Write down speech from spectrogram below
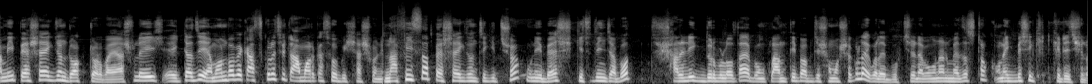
আমি পেশায় একজন ডক্টর ভাই। আসলে এইটা যে এমনভাবে কাজ করেছে, এটা আমার কাছেও বিশ্বাস হয়নি নাফিসা পেশায় একজন চিকিৎসক, উনি বেশ কিছুদিন যাবৎ শারীরিক দুর্বলতা এবং ক্লান্তিভাব যে সমস্যাগুলো এগুলো ভুগছিলেন এবং ওনার মেজাজটা অনেক বেশি খিটখিটে ছিল।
